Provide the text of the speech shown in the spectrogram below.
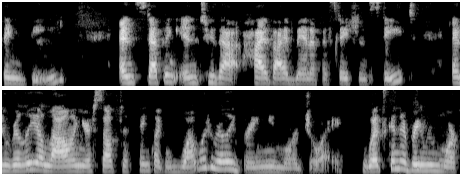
thing be? And stepping into that high vibe manifestation state and really allowing yourself to think, like, what would really bring me more joy? What's going to bring me more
